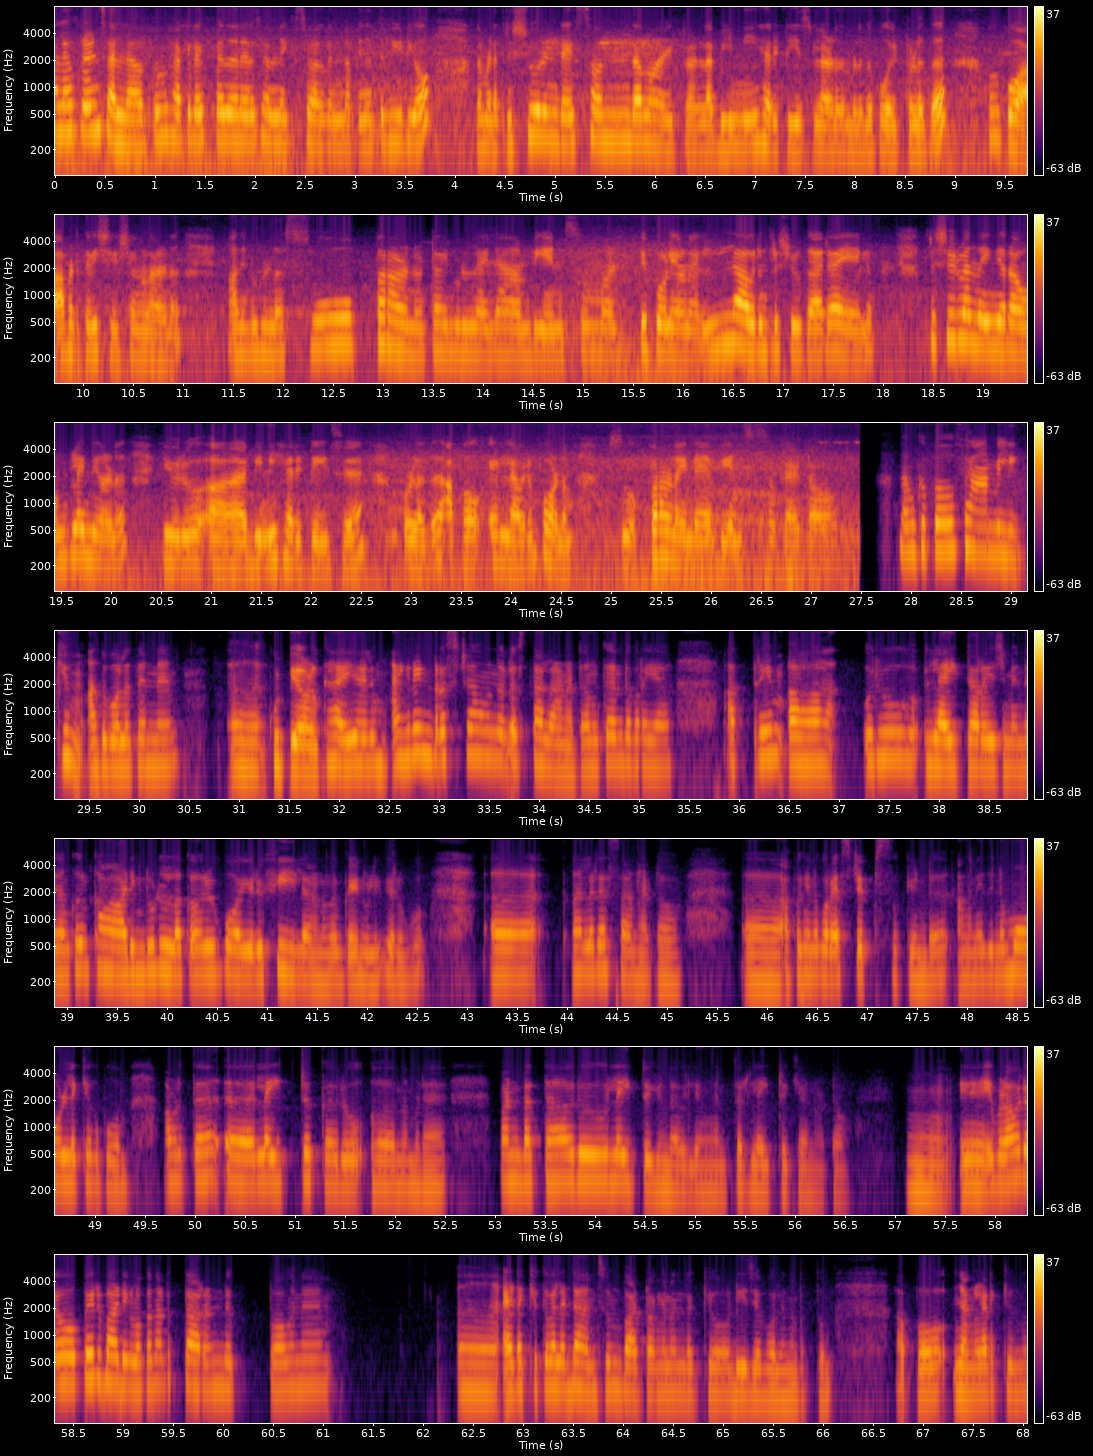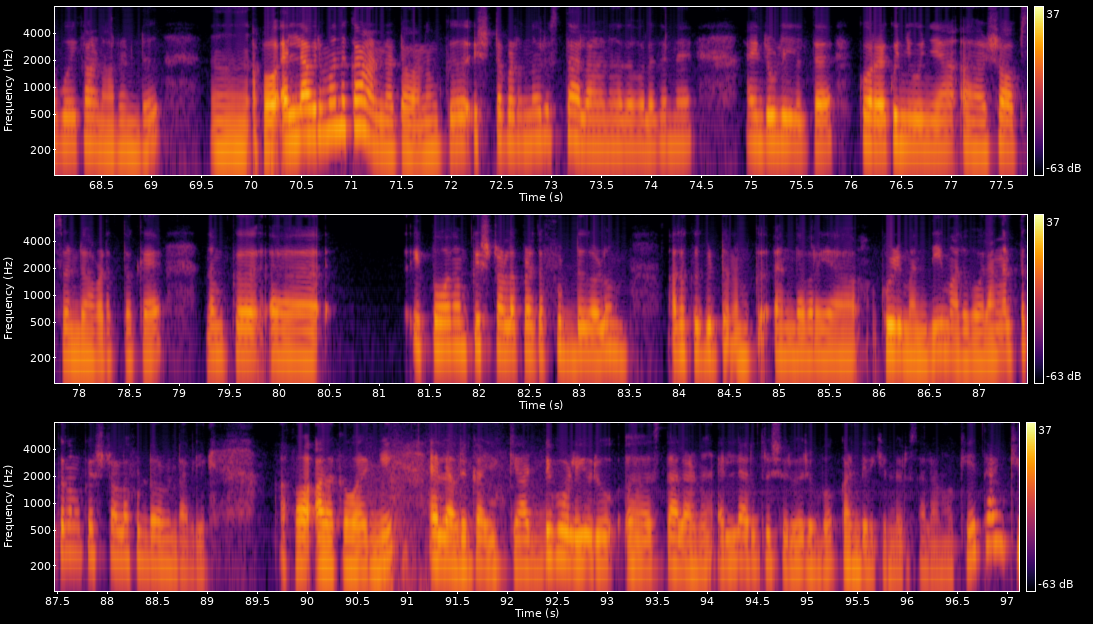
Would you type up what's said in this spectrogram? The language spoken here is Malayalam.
ഹലോ ഫ്രണ്ട്സ് എല്ലാവർക്കും ഹാപ്പി ലൈഫ് തന്നെയാണ് ചാനലിലേക്ക് സ്വാഗതം. ഉണ്ട് അപ്പോൾ ഇന്നത്തെ വീഡിയോ നമ്മുടെ തൃശ്ശൂരിന്റെ സ്വന്തമായിട്ടുള്ള ബിന്നി ഹെറിറ്റേജിലാണ് നമ്മളിന്ന് പോയിട്ടുള്ളത്. അപ്പോൾ അവിടുത്തെ വിശേഷങ്ങളാണ്. അതിന്റെ ഉള്ള സൂപ്പറാണ് കേട്ടോ. അതിന്റെ ഉള്ളിൽ അതിന്റെ ആംബിയൻസും അടിപൊളിയാണ്. എല്ലാവരും തൃശ്ശൂർക്കാരായാലും തൃശ്ശൂർ വന്നു കഴിഞ്ഞാൽ റൗണ്ടിൽ തന്നെയാണ് ഈ ഒരു ബിനി ഹെറിറ്റേജ് ഉള്ളത്. അപ്പോൾ എല്ലാവരും പോകണം സൂപ്പറാണ് അതിന്റെ ആംബിയൻസസ് ഒക്കെ കേട്ടോ. നമുക്കിപ്പോൾ ഫാമിലിക്കും അതുപോലെ തന്നെ കുട്ടികൾക്കായാലും ഭയങ്കര ഇൻട്രസ്റ്റ് ആവുന്ന ഒരു സ്ഥലമാണ് കേട്ടോ. നമുക്ക് എന്താ പറയുക അത്രയും ഒരു ലൈറ്റ് അറേഞ്ച്മെന്റ് നമുക്ക് ഒരു കാടിന്റെ ഉള്ളിലൊക്കെ ഒരു പോയൊരു ഫീലാണ് നമുക്ക് അതിന്റെ ഉള്ളിൽ കയറുമ്പോൾ. നല്ല രസമാണ് കേട്ടോ. അപ്പോൾ ഇങ്ങനെ കുറേ സ്റ്റെപ്സ് ഒക്കെ ഉണ്ട്. അങ്ങനെ ഇതിന്റെ മുകളിലേക്കൊക്കെ പോകും. അവിടുത്തെ ലൈറ്റൊക്കെ ഒരു നമ്മുടെ പണ്ടത്തെ ഒരു ലൈറ്റൊക്കെ ഉണ്ടാവില്ലേ അങ്ങനത്തെ ഒരു ലൈറ്റൊക്കെയാണ് കേട്ടോ. ഇവിടെ ഓരോ പരിപാടികളൊക്കെ നടത്താറുണ്ട്. ഇപ്പോൾ അങ്ങനെ ഇടയ്ക്കൊക്കെ വല്ല ഡാൻസും പാട്ടും അങ്ങനെ എന്തൊക്കെയോ ഡി ജെ പോലെ നടത്തും. അപ്പോൾ ഞങ്ങൾ ഇടയ്ക്കൊന്ന് പോയി കാണാറുണ്ട്. അപ്പോൾ എല്ലാവരും വന്ന് കാണണം കേട്ടോ. നമുക്ക് ഇഷ്ടപ്പെടുന്ന ഒരു സ്ഥലമാണ്. അതുപോലെ തന്നെ അതിന്റെ ഉള്ളിലത്തെ കുറേ കുഞ്ഞു കുഞ്ഞ ഷോപ്സ് ഉണ്ട്. അവിടത്തൊക്കെ നമുക്ക് ഇപ്പോൾ നമുക്ക് ഇഷ്ടമുള്ള ഇപ്പോഴത്തെ ഫുഡുകളും അതൊക്കെ കിട്ടും. നമുക്ക് എന്താ പറയുക കുഴിമന്തിയും അതുപോലെ അങ്ങനത്തെ ഒക്കെ നമുക്ക് ഇഷ്ടമുള്ള ഫുഡുകൾ ഉണ്ടാവില്ലേ? അപ്പോൾ അതൊക്കെ വാങ്ങി എല്ലാവരും കഴിക്കുക. അടിപൊളി ഒരു സ്ഥലമാണ്. എല്ലാവരും തൃശ്ശൂർ വരുമ്പോൾ കണ്ടിരിക്കേണ്ട ഒരു സ്ഥലമാണ്. Okay thank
